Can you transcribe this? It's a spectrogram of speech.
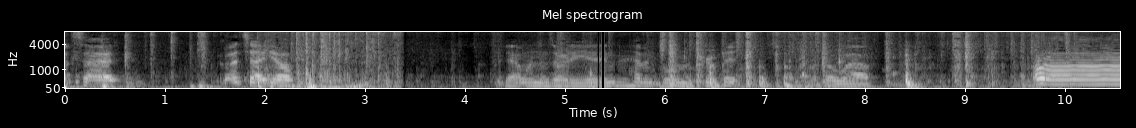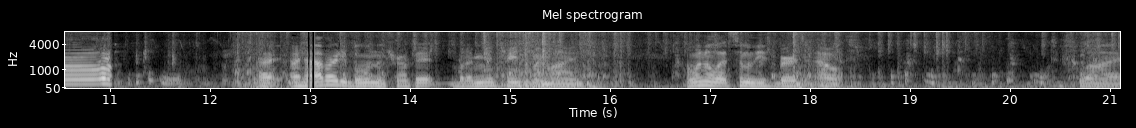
outside. Go outside, y'all. That one is already in. I haven't blown the trumpet. Oh, wow. I, I have already blown the trumpet, but I'm going to change my mind. I want to let some of these birds out to fly.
